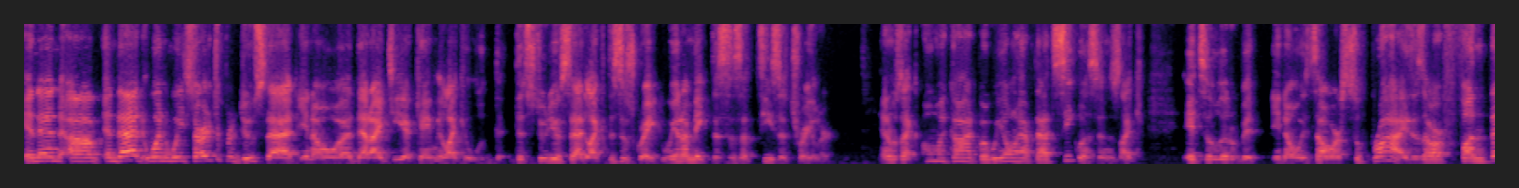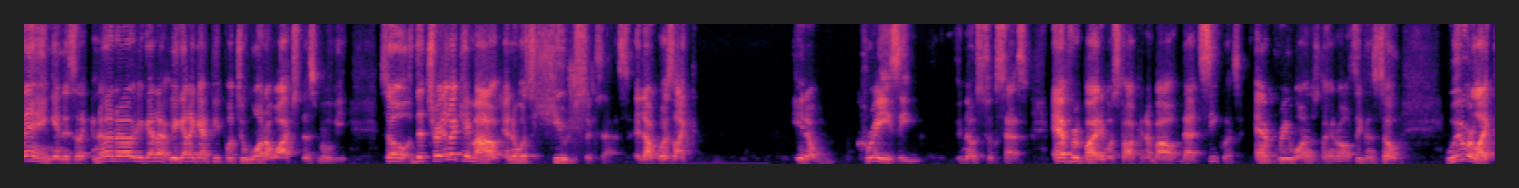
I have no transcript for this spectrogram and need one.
and then um, and that when we started to produce that you know uh, that idea came like the studio said like this is great we're gonna make this as a teaser trailer and it was like oh my god but we don't have that sequence and it's like it's a little bit you know it's our surprise it's our fun thing and it's like no no you're gonna you're gonna get people to want to watch this movie so the trailer came out and it was a huge success it was like you know crazy you know success. Everybody was talking about that sequence. Everyone was talking about sequence. So we were like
